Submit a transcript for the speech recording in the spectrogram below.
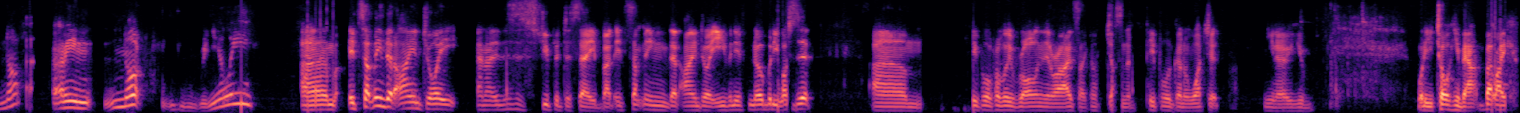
Not, I mean, not really. Um, it's something that I enjoy, and I, this is stupid to say, but it's something that I enjoy, even if nobody watches it. Um, people are probably rolling their eyes, like, "Oh, Justin, people are going to watch it." You know, you, what are you talking about? But like,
